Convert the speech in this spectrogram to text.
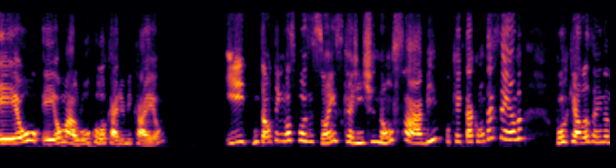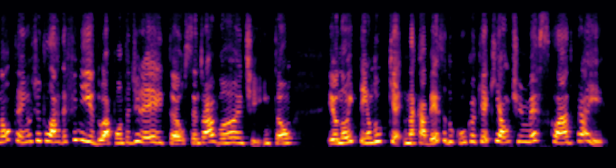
Eu, eu, Malu, colocaria o Mikael. E então tem umas posições que a gente não sabe o que está acontecendo, porque elas ainda não têm o titular definido, a ponta direita, o centroavante. Então eu não entendo que, na cabeça do Cuca o que, que é um time mesclado para ele.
